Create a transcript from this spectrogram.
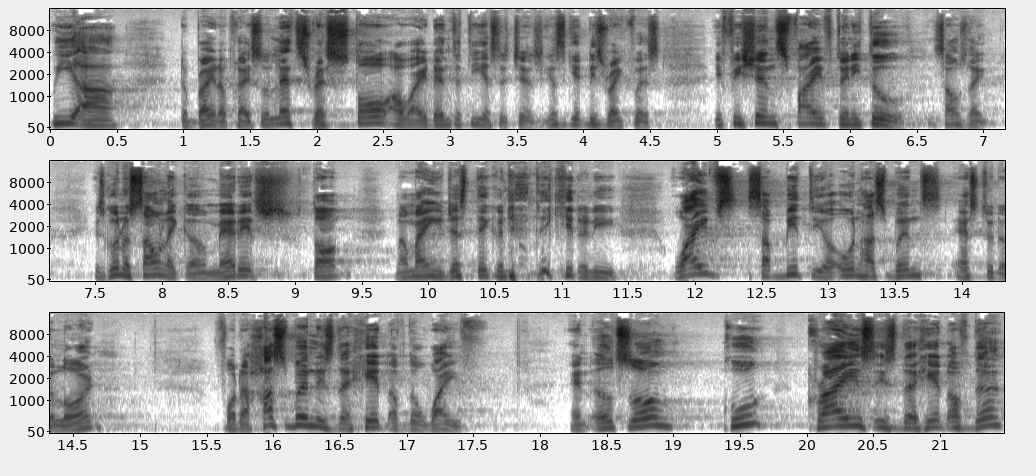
We are the bride of Christ. So let's restore our identity as a church. Let's get this right first. Ephesians 5:22. Sounds like it's going to sound like a marriage talk. Now mind you just take, take it only. Wives, submit to your own husbands as to the Lord. For the husband is the head of the wife. And also, who? Christ is the head of the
